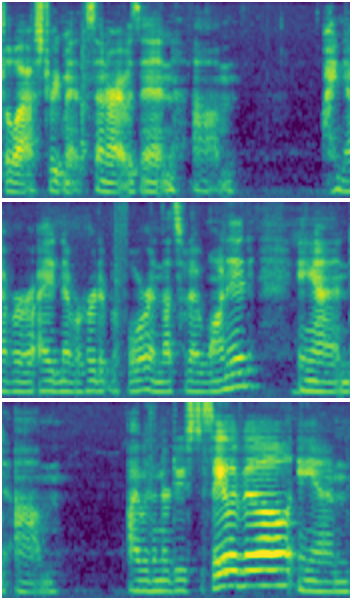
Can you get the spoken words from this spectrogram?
the last treatment center I was in, um, I never, I had never heard it before, and that's what I wanted. And um, I was introduced to Saylorville, and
